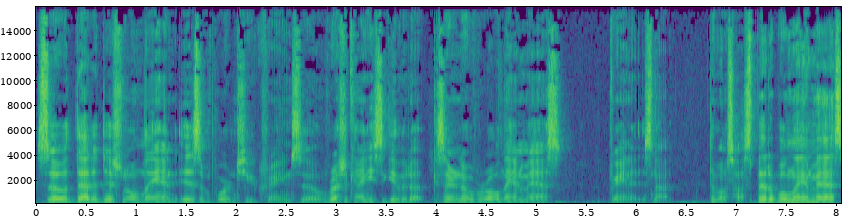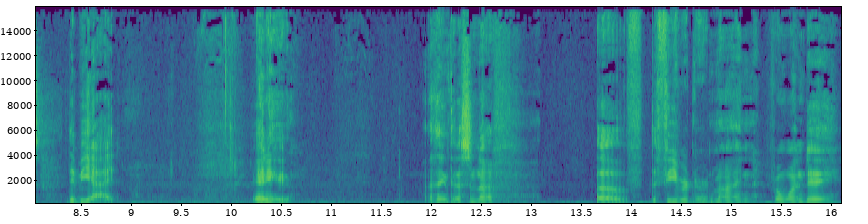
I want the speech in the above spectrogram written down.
So that additional land is important to Ukraine. So Russia kind of needs to give it up, considering the overall land mass. Granted, it's not the most hospitable landmass. They'd be alright. Anywho, I think that's enough of the fever nerd mind for one day.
